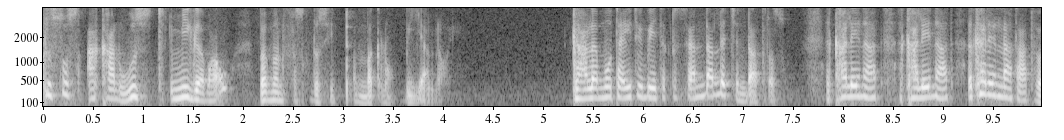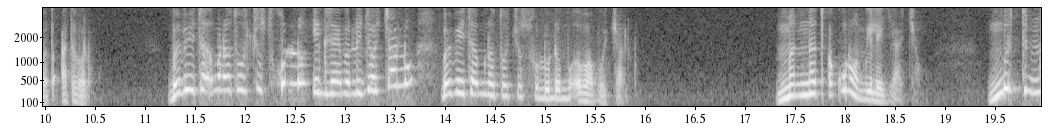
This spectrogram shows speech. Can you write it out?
ክርስቶስ አካል ውስጥ የሚገባው በመንፈስ ቅዱስ ሲጠመቅ ነው ብያለሁ። ጋለሞታይቱ ቤተ ክርስቲያን እንዳለች እንዳትረሱ። እካሌ ናት እካሌ ናት እካሌ ናት አትበሉ። በቤተ እምነቶች ውስጥ ሁሉ የእግዚአብሔር ልጆች አሉ። በቤተ እምነቶች ውስጥ ሁሉ ደግሞ እባቦች አሉ። መነጠቁ ነው የሚለያቸው። ምርትና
